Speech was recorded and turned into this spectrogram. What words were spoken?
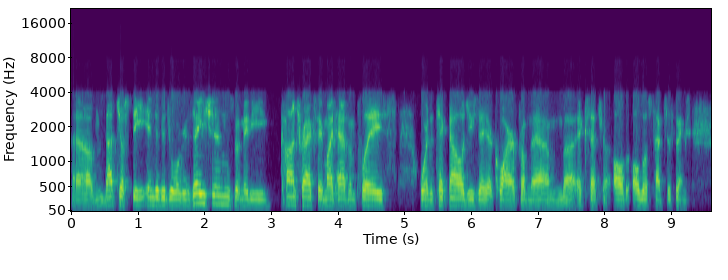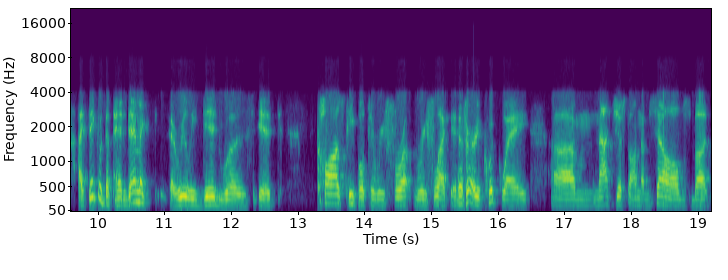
Um, not just the individual organizations, but maybe contracts they might have in place, or the technologies they acquire from them, uh, et cetera, all, all those types of things. I think what the pandemic really did was it caused people to reflect in a very quick way, um, not just on themselves, but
